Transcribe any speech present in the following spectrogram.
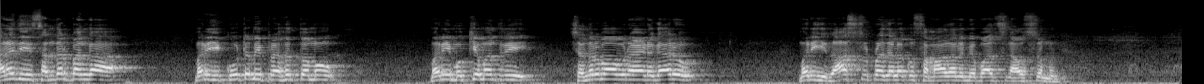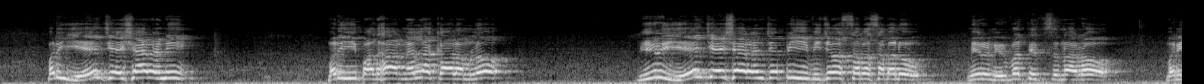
అనేది ఈ సందర్భంగా మరి ఈ కూటమి ప్రభుత్వము మరి ముఖ్యమంత్రి చంద్రబాబు నాయుడు గారు మరి ఈ రాష్ట్ర ప్రజలకు సమాధానం ఇవ్వాల్సిన అవసరం ఉంది. మరి ఏం చేశారని మరి ఈ పదహారు నెలల కాలంలో మీరు ఏం చేశారని చెప్పి ఈ విజయోత్సవ సభలు మీరు నిర్వర్తిస్తున్నారో మరి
